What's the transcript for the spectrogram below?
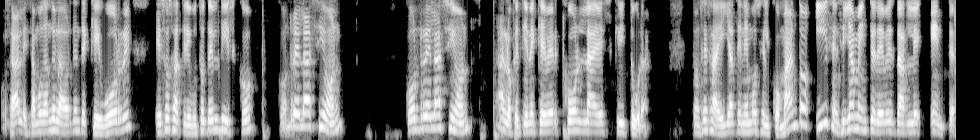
O sea, le estamos dando la orden de que borre esos atributos del disco con relación con relación a lo que tiene que ver con la escritura. Entonces ahí ya tenemos el comando y sencillamente debes darle enter.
